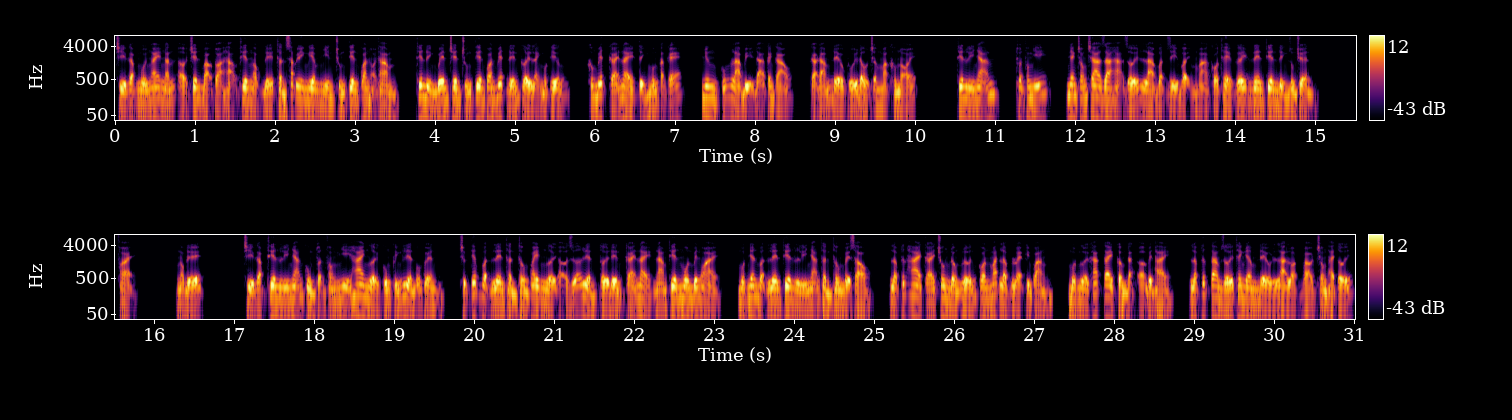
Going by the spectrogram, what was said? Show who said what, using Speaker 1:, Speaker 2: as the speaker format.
Speaker 1: chỉ gặp ngồi ngay ngắn ở trên bảo tọa hạo thiên ngọc đế thần sắc uy nghiêm nhìn chúng tiên quan hỏi thăm, thiên đình bên trên chúng tiên quan biết đến cười lạnh một tiếng, không biết cái này tình huống cặn kẽ, nhưng cũng là bị đã cảnh cáo, cả đám đều túi đầu trầm mặc không nói. Thiên lý nhãn, thuận phong nhĩ, nhanh chóng tra ra hạ giới là vật gì vậy mà có thể gây nên thiên đình dung chuyển phải. Ngọc đế. Chỉ gặp thiên lý nhãn cùng thuận phong nhĩ hai người cung kính liền ô quyền, trực tiếp vận lên thần thông quay người ở giữa liền tới đến cái này nam thiên môn bên ngoài, một nhân vận lên thiên lý nhãn thần thông về sau lập tức hai cái chuông đồng lớn con mắt lập lòe kim quang, một người khác tay cầm đặt ở bên thai lập tức tam giới thanh âm đều là lọt vào trong thai tới.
